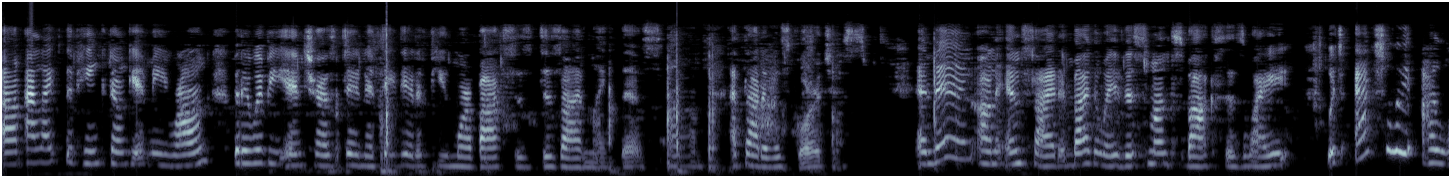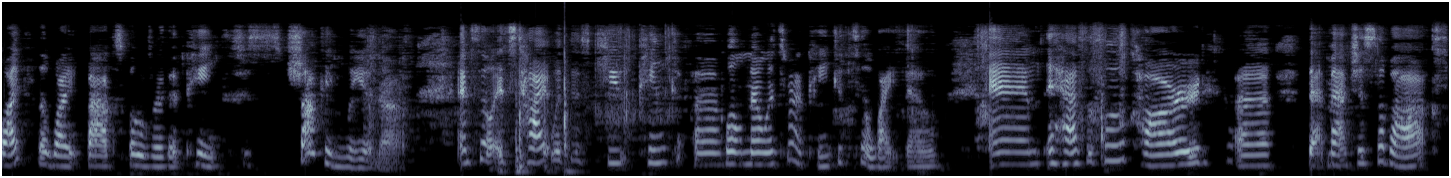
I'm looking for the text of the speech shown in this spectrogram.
Um, I like the pink, don't get me wrong, but it would be interesting if they did a few more boxes designed like this. Um, I thought it was gorgeous. And then on the inside, and by the way, this month's box is white, which actually I like the white box over the pink shockingly enough. And so it's tied with this cute pink, uh, well, no, it's not pink, it's a white though. And it has this little card uh, that matches the box.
